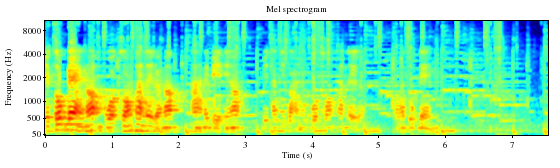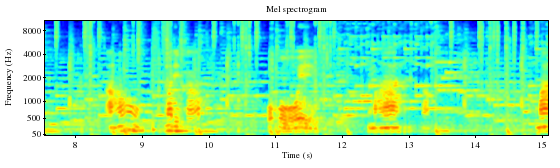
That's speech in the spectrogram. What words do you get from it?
จะตกแดงเนาะบวกสองพันเลยเหรอเนาะอ่าในเบสนี่เนาะเบสทั้งสิบบาทบวกสองพันเลยเหรอเพราตกแดงอ้าวมาดิครับ โอ้โหมามา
